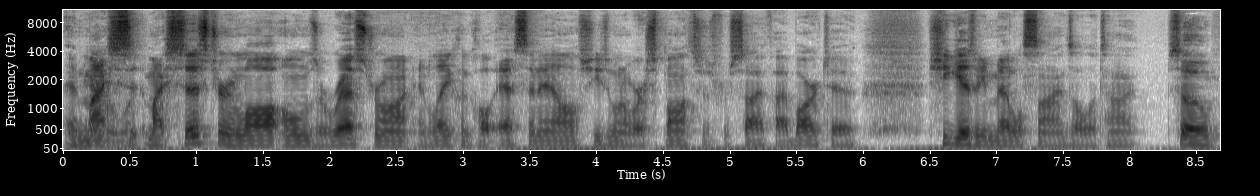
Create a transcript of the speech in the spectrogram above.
And my si- my sister in law owns a restaurant in Lakeland called SNL. She's one of our sponsors for Sci-Fi Bartow. She gives me metal signs all the time. So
